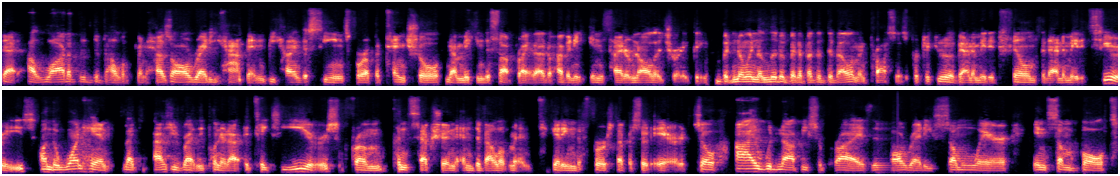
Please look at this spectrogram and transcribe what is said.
that a lot of the development has already happened behind the scenes for a potential. Now, I'm making this up, right? I don't have any insider knowledge or anything, but knowing a little bit about the development process, particularly of animated films and animated series, on the one hand, like as you rightly pointed out, it takes years from conception and development to getting the first episode aired. So I would not be surprised if already somewhere in some vault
